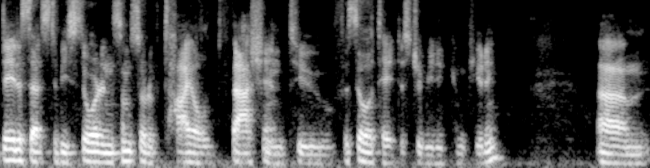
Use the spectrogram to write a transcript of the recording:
data sets to be stored in some sort of tiled fashion to facilitate distributed computing. Um,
